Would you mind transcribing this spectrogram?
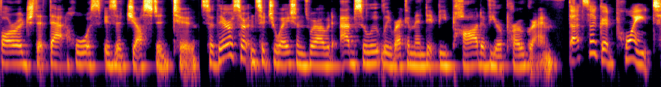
forage that that horse is adjusted to. So there are certain situations where I would absolutely recommend it be part of your program. That's a good point,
